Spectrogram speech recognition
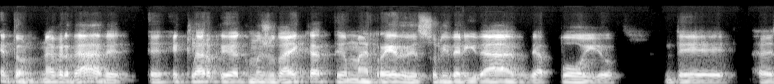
Então, na verdade, é, é, claro que a comunidade judaica tem uma rede de solidariedade, de apoio, de eh,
